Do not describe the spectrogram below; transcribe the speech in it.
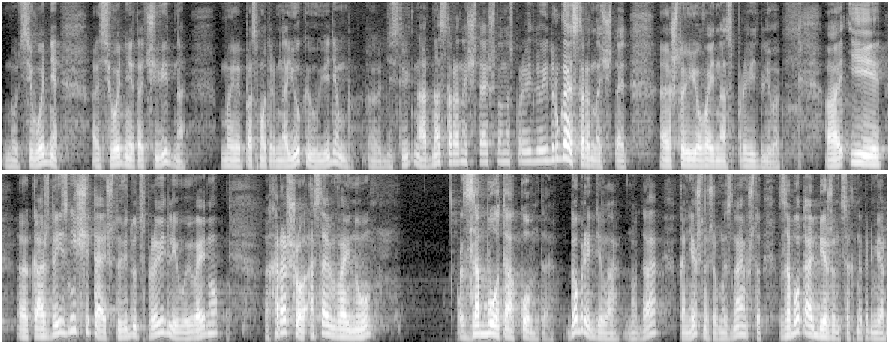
Ну, сегодня, э, сегодня это очевидно. Мы посмотрим на юг и увидим, э, действительно, одна сторона считает, что она справедлива, и другая сторона считает, э, что ее война справедлива. А, и каждый из них считает, что ведут справедливую войну. Хорошо, оставим войну. Забота о ком-то. Добрые дела? Ну да, конечно же, мы знаем, что забота о беженцах, например,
